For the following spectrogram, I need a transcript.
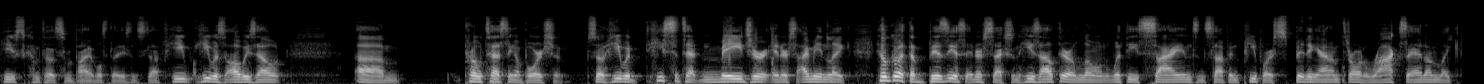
he used to come to some Bible studies and stuff. He he was always out um protesting abortion. So he would he sits at major inter I mean like he'll go at the busiest intersection. He's out there alone with these signs and stuff and people are spitting at him, throwing rocks at him like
